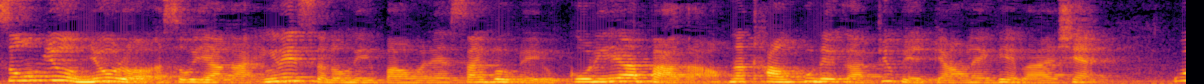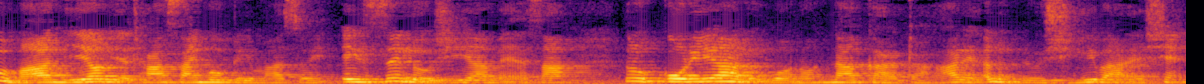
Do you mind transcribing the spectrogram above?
စိုးမျိုးမြို့တော်အစိုးရကအင်္ဂလိပ်စလုံးတွေပါဝင်တဲ့ဆိုင်ဘုတ်တွေကိုကိုရီးယားဘာသာအောင်2000ခုနှစ်ကပြုပြင်ပြောင်းလဲခဲ့ပါရှင် ဥပမာမြေရောက်ရထားဆိုင်းဘုတ်တွေမှာဆိုရင် exit လို့ရေးရမယ်အစားသူတို့ကိုရီးယားလိုပေါ့နော်နာဂါတာတဲ့အဲ့လိုမျိုးရေးပါတယ်ရှင်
